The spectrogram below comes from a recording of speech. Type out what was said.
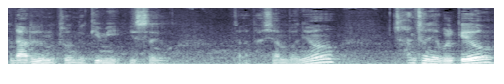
나르는 그런 느낌이 있어요. 자, 다시 한번요. 천천히 해볼게요.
